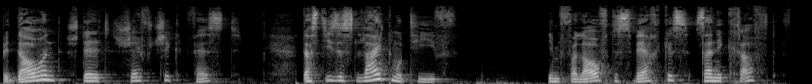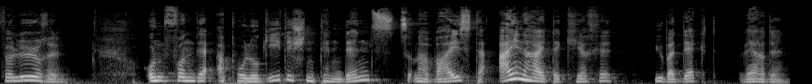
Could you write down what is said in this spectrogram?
Bedauernd stellt Schäfczyk fest, dass dieses Leitmotiv im Verlauf des Werkes seine Kraft verlöre und von der apologetischen Tendenz zum Erweis der Einheit der Kirche überdeckt werde.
